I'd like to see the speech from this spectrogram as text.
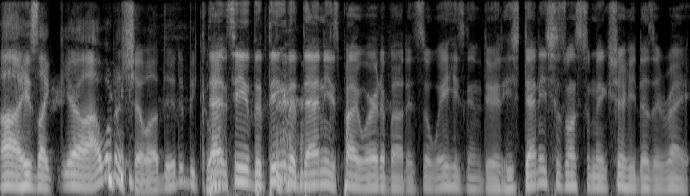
Uh, he's like, yo, I want to show up, dude. It'd be cool. That, see, the thing that Danny is probably worried about is the way he's gonna do it. He's Danny just wants to make sure he does it right.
